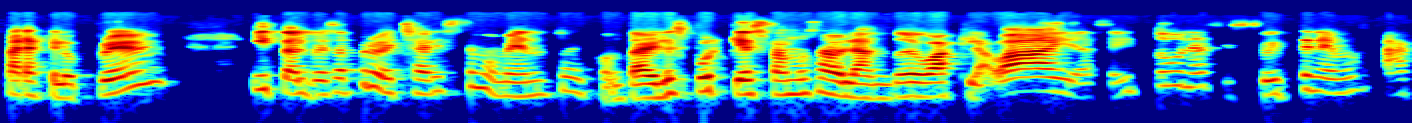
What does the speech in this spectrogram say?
para que lo prueben y tal vez aprovechar este momento y contarles por qué estamos hablando de baklava y de aceitunas. Y hoy tenemos a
